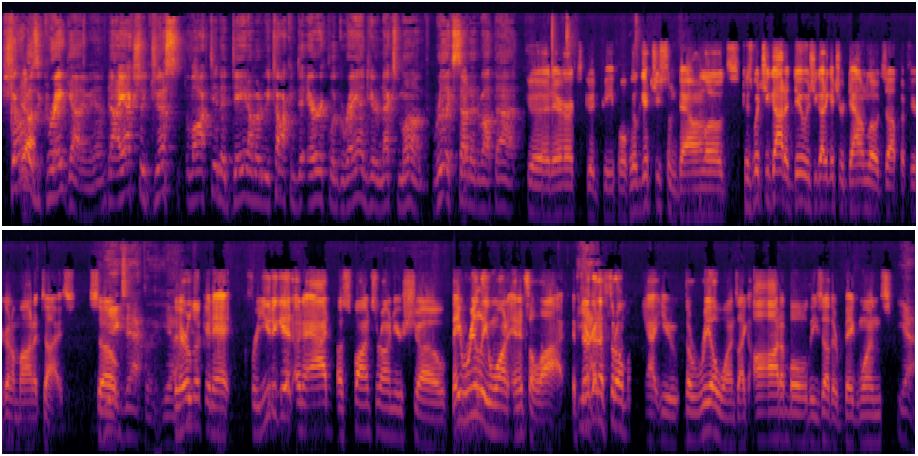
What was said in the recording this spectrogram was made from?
Sean yeah. was a great guy, man. And I actually just locked in a date. I'm going to be talking to Eric LeGrand here next month. Really excited about that. Good. Eric's good people. He'll get you some downloads because what you got to do is you got to get your downloads up if you're going to monetize. So yeah, exactly. Yeah. They're looking at for you to get an ad, a sponsor on your show, they really want, and it's a lot. If they're yeah. going to throw money at you, the real ones like Audible, these other big ones, yeah,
